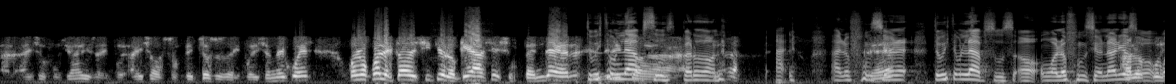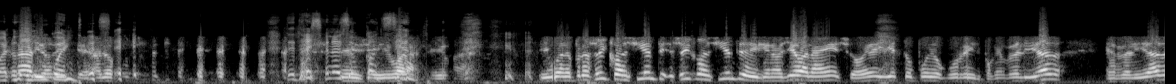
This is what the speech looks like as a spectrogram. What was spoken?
a, esos funcionarios, a, esos sospechosos a disposición del juez, con lo cual el estado de sitio lo que hace es suspender... Tuviste un lapsus, perdón. A, los funcionarios, ¿Eh? tuviste un lapsus, o, a los funcionarios o a los delincuentes. Te traicionó el subconsciente. y, bueno, pero soy consciente, soy consciente de que nos llevan a eso, ¿eh? y esto puede ocurrir, porque en realidad en realidad,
